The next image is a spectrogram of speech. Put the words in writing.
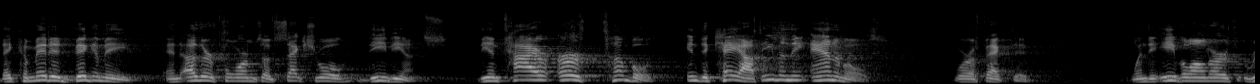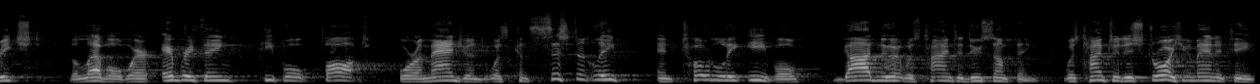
They committed bigamy and other forms of sexual deviance. The entire earth tumbled into chaos. Even the animals were affected. When the evil on earth reached the level where everything people thought or imagined was consistently and totally evil, God knew it was time to do something. It was time to destroy humanity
